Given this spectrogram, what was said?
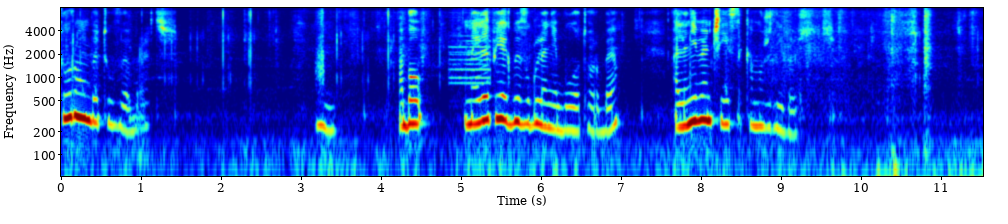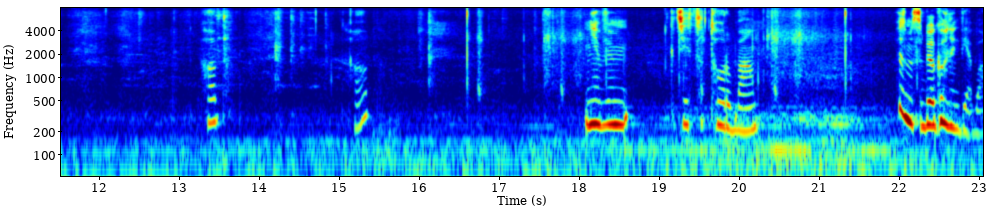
Którą by tu wybrać? Hmm. Albo najlepiej jakby w ogóle nie było torby. Ale nie wiem, czy jest taka możliwość. Hop. Hop. Nie wiem, gdzie jest ta torba. Wezmę sobie ogonek diabła.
